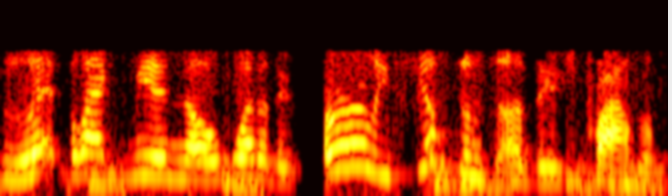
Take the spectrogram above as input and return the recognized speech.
Let black men know what are the early symptoms of these problems.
